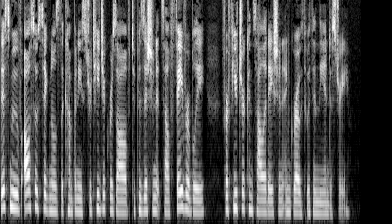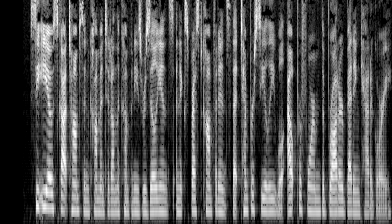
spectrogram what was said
This move also signals the company's strategic resolve to position itself favorably for future consolidation and growth within the industry. CEO Scott Thompson commented on the company's resilience and expressed confidence that Tempur Sealy will outperform the broader bedding category.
